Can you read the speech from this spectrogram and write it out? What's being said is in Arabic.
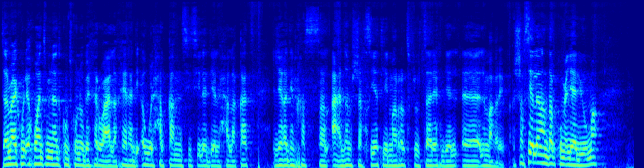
السلام عليكم الإخوان نتمنى أنكم تكونوا بخير وعلى خير. هذه أول حلقة من سلسلة ديال الحلقات اللي غادي نخصصها لأعظم الشخصيات اللي مرت في التاريخ ديال آه، المغرب. الشخصية اللي غنهضر لكم عليها اليوم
